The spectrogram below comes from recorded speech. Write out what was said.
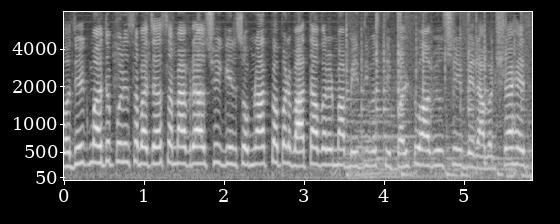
વધુ એક મહત્વપૂર્ણ સમાચાર સામે આવી છે. ગીર સોમનાથમાં પણ વાતાવરણમાં બે દિવસથી પલટો આવ્યો છે. વેરાવળ શહેર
